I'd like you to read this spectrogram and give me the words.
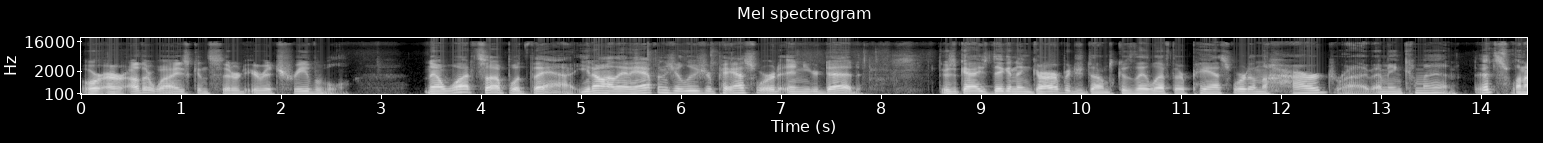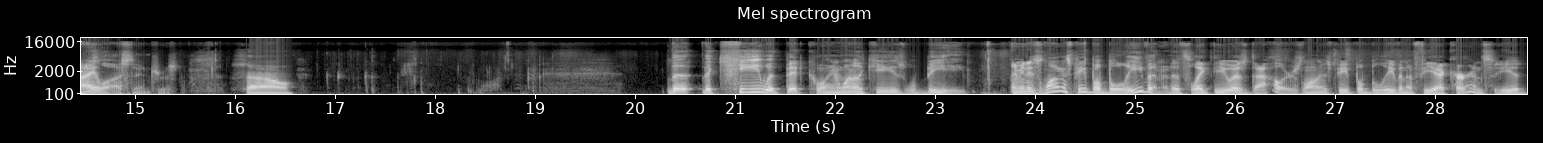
or are otherwise considered irretrievable. Now, what's up with that? You know how that happens? You lose your password and you're dead. There's guys digging in garbage dumps because they left their password on the hard drive. I mean, come on. That's when I lost interest. So, the the key with Bitcoin, one of the keys will be, I mean, as long as people believe in it, it's like the U.S. dollar. As long as people believe in a fiat currency, it,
